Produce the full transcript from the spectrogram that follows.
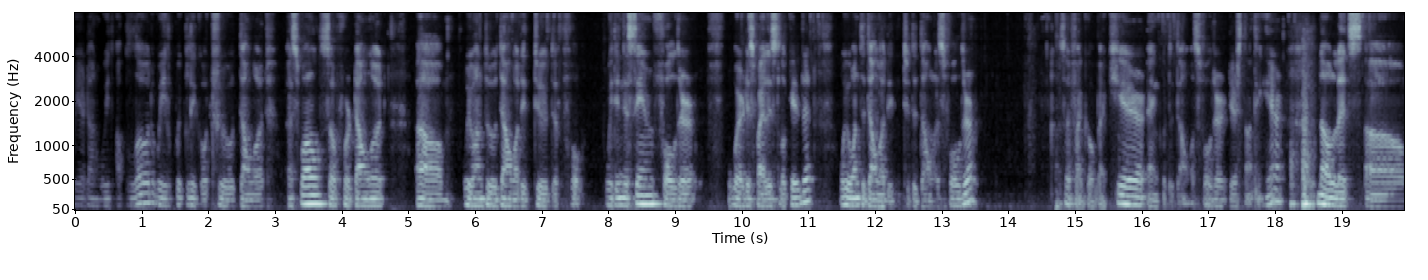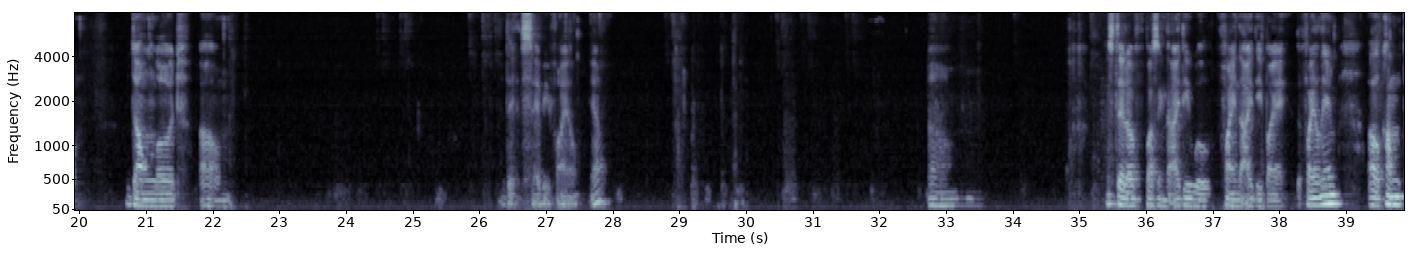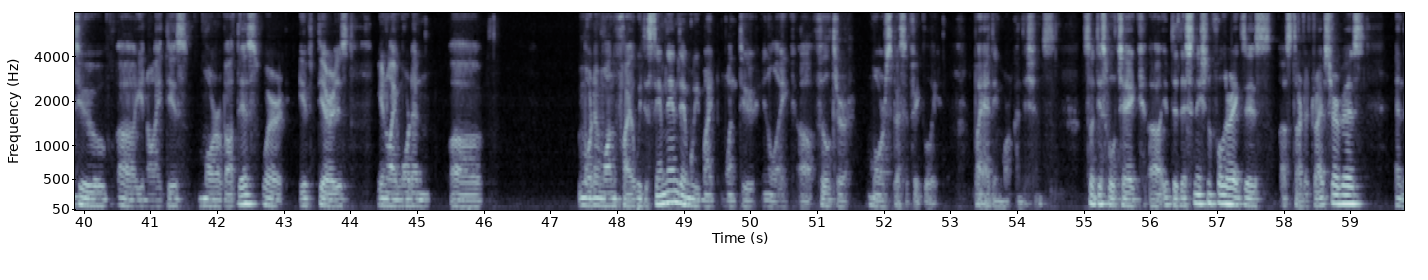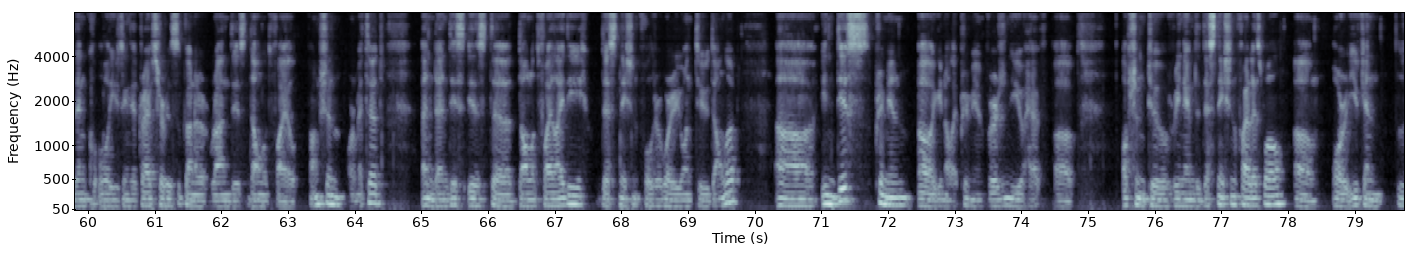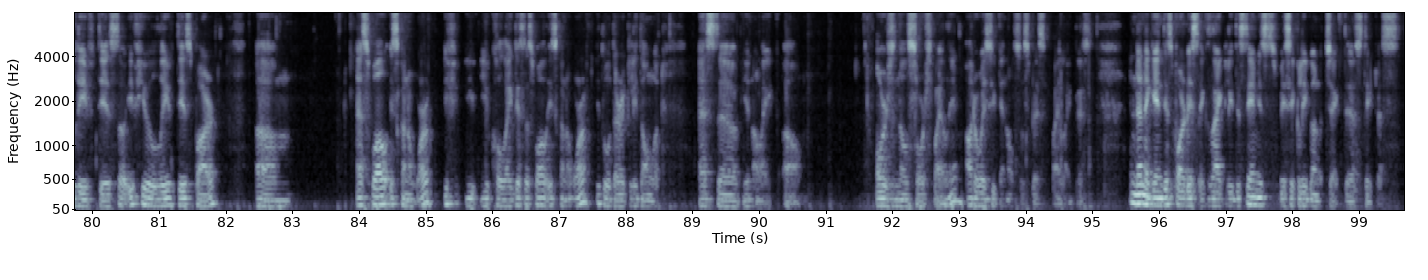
we are done with upload. We'll quickly go through download as well. So for download um, we want to download it to the within the same folder where this file is located. We want to download it to the downloads folder. So if I go back here and go to downloads folder there's nothing here. Now let's uh, download um, the Sebi file. Yeah um, instead of passing the ID we'll find the ID by the file name. I'll come to uh, you know like this more about this where if there is you know like more than uh, more than one file with the same name then we might want to you know like uh, filter more specifically by adding more conditions. So this will check uh, if the destination folder exists uh, start a drive service and then call, using the drive service is gonna run this download file function or method. And then this is the download file ID destination folder where you want to download. Uh, in this premium uh, you know like premium version you have uh, option to rename the destination file as well um, or you can leave this. So if you leave this part um, as well it's gonna work. If you, you call like this as well it's gonna work. It will directly download as the you know like um, original source file name otherwise you can also specify like this. And then again this part is exactly the same. It's basically going to check the status.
